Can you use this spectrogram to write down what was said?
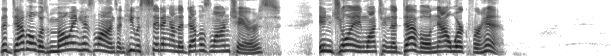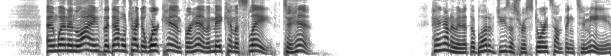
The devil was mowing his lawns, and he was sitting on the devil's lawn chairs, enjoying watching the devil now work for him. And when in life the devil tried to work him for him and make him a slave to him hang on a minute, the blood of Jesus restored something to me.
